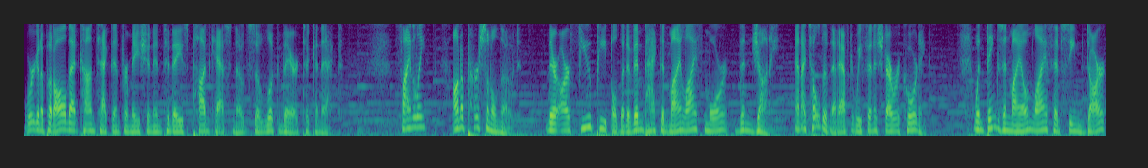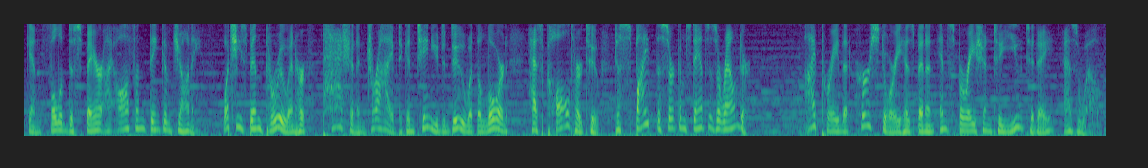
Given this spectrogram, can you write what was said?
We're going to put all that contact information in today's podcast notes, so look there to connect. Finally, on a personal note, there are few people that have impacted my life more than Joni, and I told her that after we finished our recording. When things in my own life have seemed dark and full of despair, I often think of Joni, what she's been through, and her passion and drive to continue to do what the Lord has called her to, despite the circumstances around her. I pray that her story has been an inspiration to you today as well.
